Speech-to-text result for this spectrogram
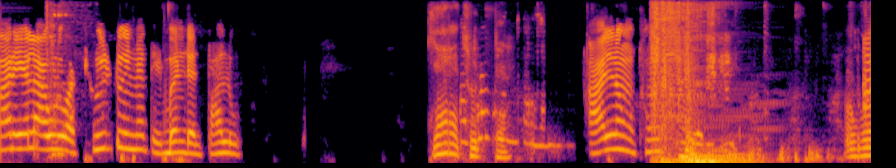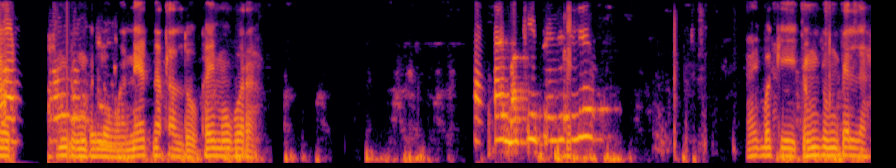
મારે એલા આવડવા છૂટ્યું નથી બંડલ ભાલું. ક્યારે છૂટશે? હાલ હું ઠુંગ ઊભો રહે. તું પેલો નેટ ના ચાલતો કઈ ઊભો રહે હાય બાકી ચુંગ ચુંગ પેલા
